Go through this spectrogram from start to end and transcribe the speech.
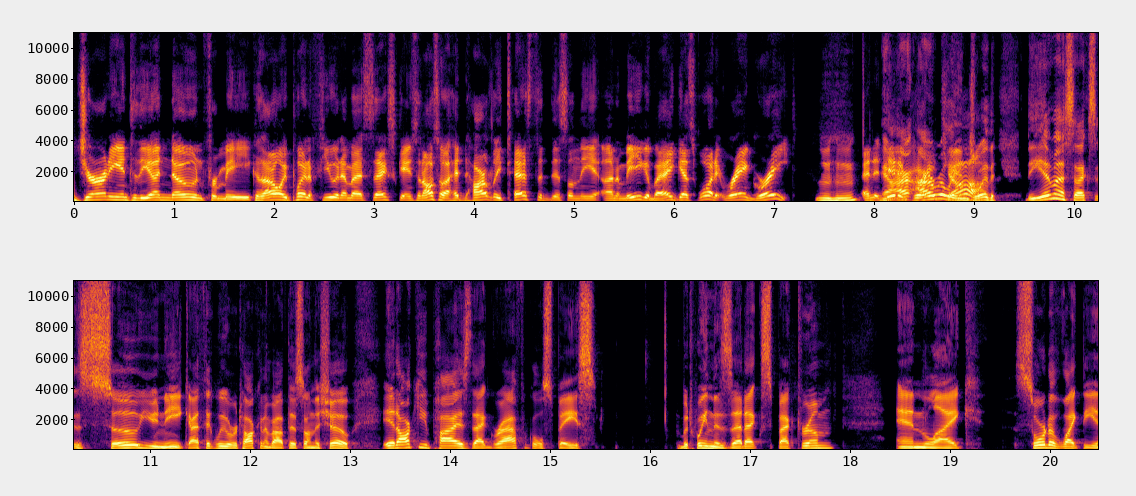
journey into the unknown for me because I only played a few in MSX games, and also I had hardly tested this on the Unamiga. But hey, guess what? It ran great. Mm-hmm. And it did yeah, a great I, I really job. enjoy the, the MSX is so unique. I think we were talking about this on the show. It occupies that graphical space between the ZX Spectrum and like sort of like the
